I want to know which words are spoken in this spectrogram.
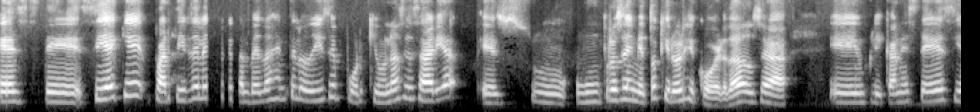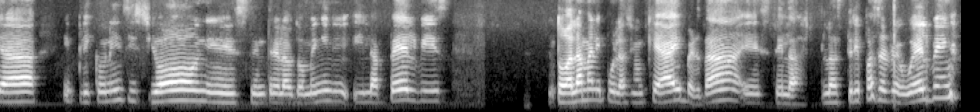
Este, sí hay que partir del hecho que tal vez la gente lo dice porque una cesárea es un, procedimiento quirúrgico, ¿verdad? O sea, eh, implica anestesia, implica una incisión este, entre el abdomen y la pelvis, toda la manipulación que hay, ¿verdad? Este, las, las tripas se revuelven.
